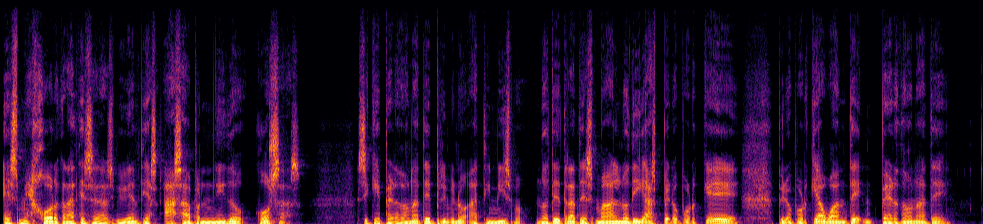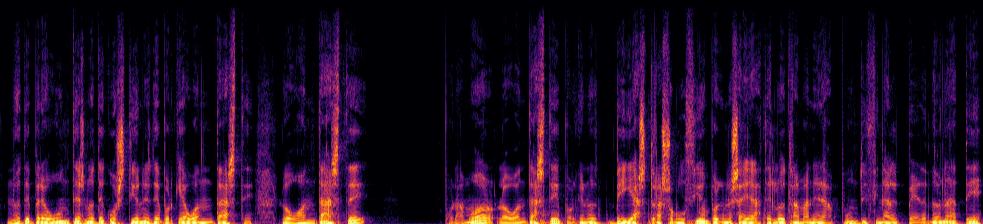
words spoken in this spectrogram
es mejor gracias a esas vivencias, has aprendido cosas. Así que perdónate primero a ti mismo, no te trates mal, no digas, pero ¿por qué? ¿Pero por qué aguanté? Perdónate, no te preguntes, no te cuestiones de por qué aguantaste. Lo aguantaste por amor, lo aguantaste porque no veías otra solución, porque no sabías hacerlo de otra manera. Punto y final, perdónate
